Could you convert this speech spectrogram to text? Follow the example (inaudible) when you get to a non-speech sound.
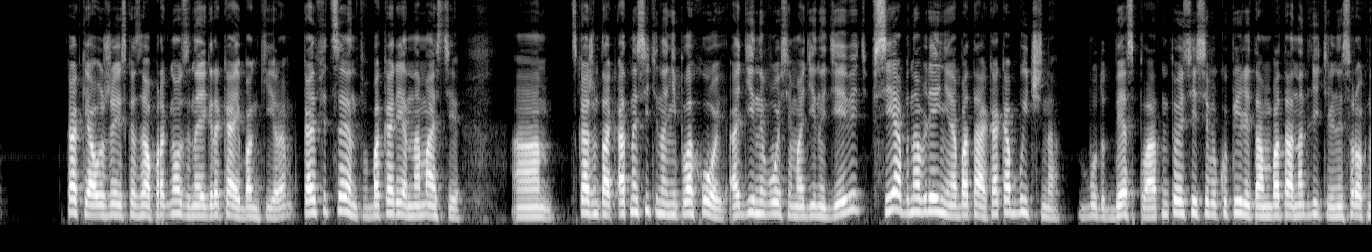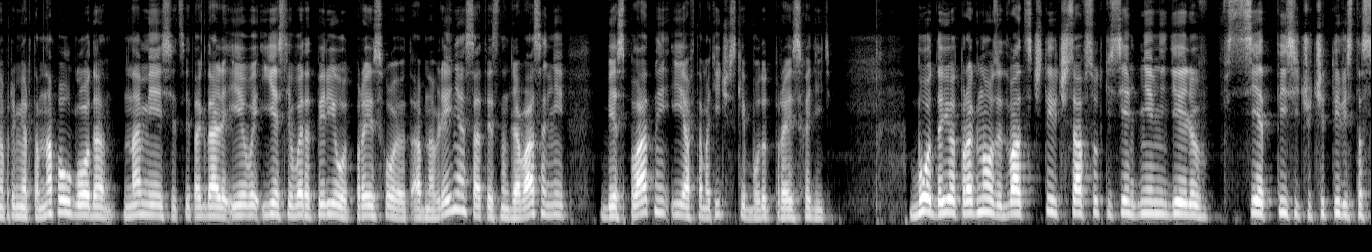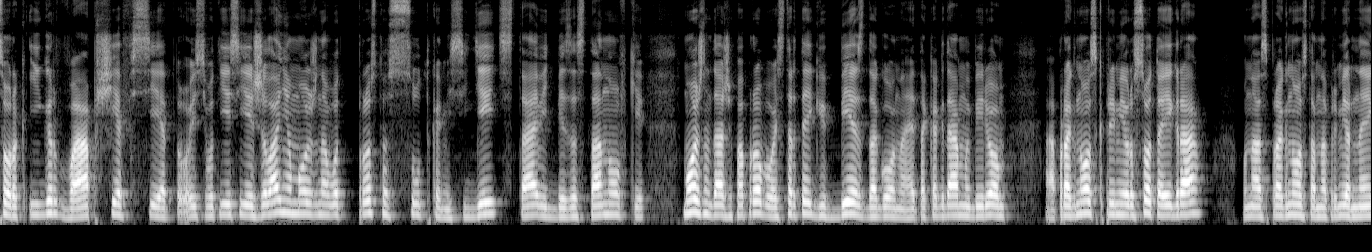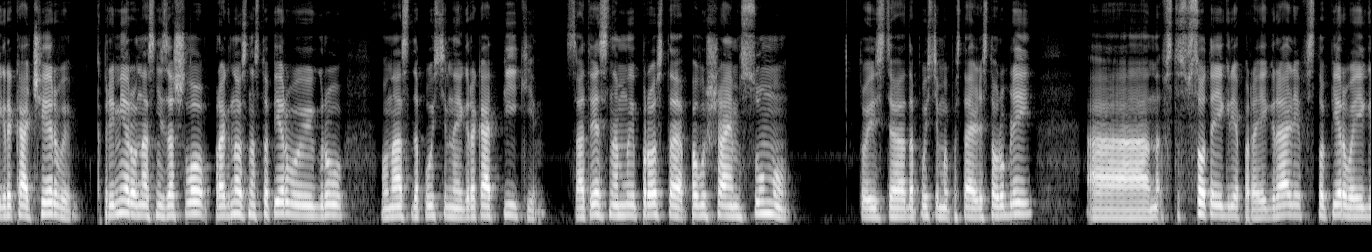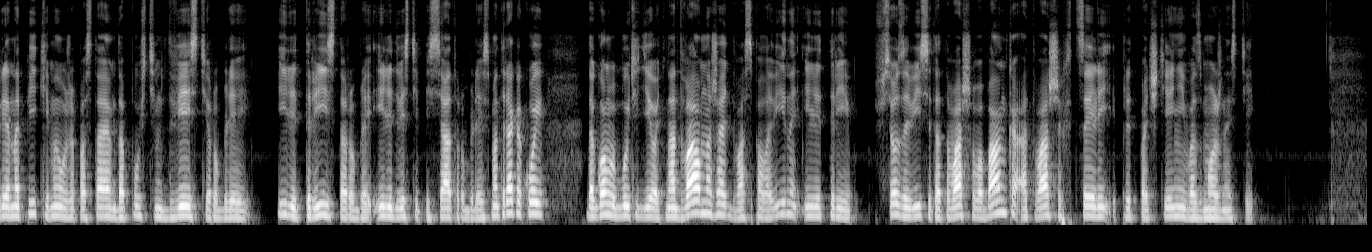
Как я уже и сказал, прогнозы на игрока и банкира. Коэффициент в Бакаре на масти, э, скажем так, относительно неплохой. 1.8, 1.9. Все обновления бота, как обычно, будут бесплатны. То есть, если вы купили там бота на длительный срок, например, там на полгода, на месяц и так далее, и вы, если в этот период происходят обновления, соответственно, для вас они бесплатные и автоматически будут происходить. Бот дает прогнозы 24 часа в сутки, 7 дней в неделю, все 1440 игр, вообще все. То есть вот если есть желание, можно вот просто сутками сидеть, ставить без остановки. Можно даже попробовать стратегию без догона. Это когда мы берем а, прогноз, к примеру, сотая игра. У нас прогноз там, например, на игрока червы. К примеру, у нас не зашло прогноз на 101 игру. У нас, допустим, на игрока пики. Соответственно, мы просто повышаем сумму. То есть, а, допустим, мы поставили 100 рублей в сотой игре проиграли, в 101 игре на пике мы уже поставим, допустим, 200 рублей, или 300 рублей, или 250 рублей, смотря какой догон вы будете делать, на 2 умножать, 2,5 или 3. Все зависит от вашего банка, от ваших целей, предпочтений, возможностей.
